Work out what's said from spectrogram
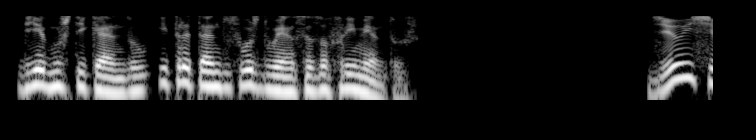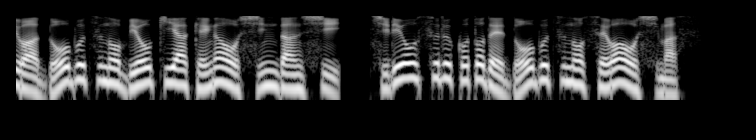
diagnosticando e tratando suas doenças ou ferimentos. 獣医師は動物の病気や怪我を診断し、治療することで動物の世話をします。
